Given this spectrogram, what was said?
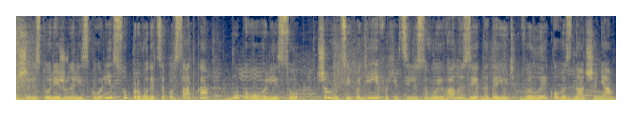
Вперше в історії журналістського лісу проводиться посадка букового лісу. Чому цій події фахівці лісової галузі надають великого значення?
